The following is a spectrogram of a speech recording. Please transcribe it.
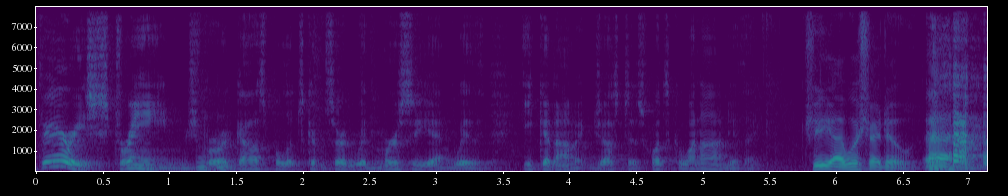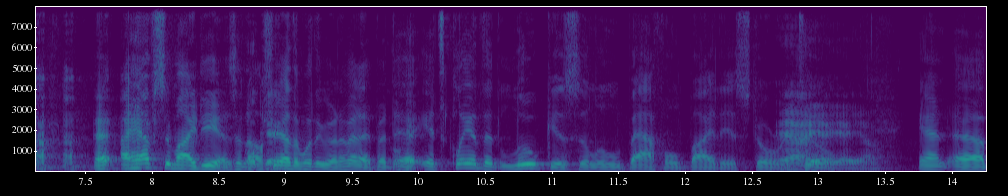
Very strange for a gospel that's concerned with mercy and with economic justice. What's going on, do you think? Gee, I wish I do. Uh, I have some ideas, and I'll Okay. share them with you in a minute. But uh, Okay. it's clear that Luke is a little baffled by this story Yeah, too. yeah, yeah, yeah. And uh,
